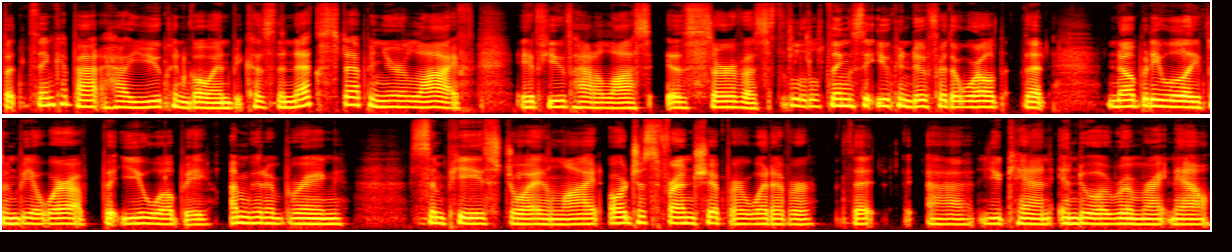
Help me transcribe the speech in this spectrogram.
But think about how you can go in because the next step in your life if you've had a loss is service the little things that you can do for the world that nobody will even be aware of but you will be. I'm going to bring some peace joy and light or just friendship or whatever that uh, you can into a room right now.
